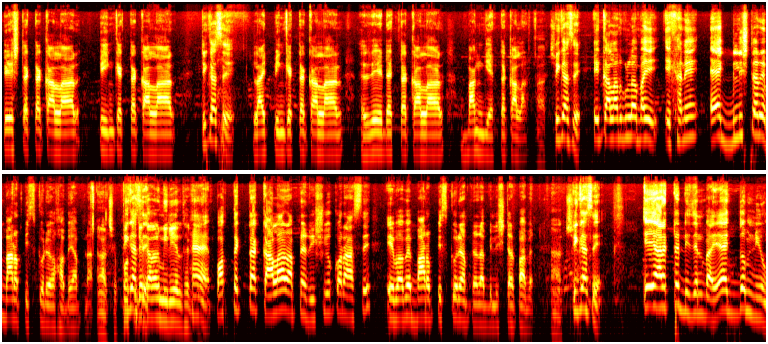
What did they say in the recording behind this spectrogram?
পেস্ট একটা কালার পিঙ্ক একটা কালার ঠিক আছে? লাইট পিঙ্ক একটা কালার রেড একটা কালার বাঙ্গি একটা কালার আচ্ছা। ঠিক আছে? এই কালারগুলো ভাই এখানে এক ব্লিস্টারে বারো পিস করে হবে আপনার আচ্ছা ঠিক আছে? কালার মিলিয়ে হ্যাঁ প্রত্যেকটা কালার আপনার রিসিও করা আছে এভাবে বারো পিস করে আপনারা ব্লিস্টার পাবেন আচ্ছা। ঠিক আছে? এই আরেকটা ডিজাইন ভাই একদম নিউ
